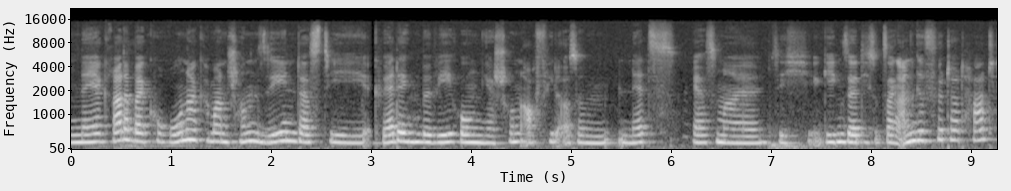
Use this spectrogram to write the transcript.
Naja, gerade bei Corona kann man schon sehen, dass die Querdenkenbewegung ja schon auch viel aus dem Netz erstmal sich gegenseitig sozusagen angefüttert hat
